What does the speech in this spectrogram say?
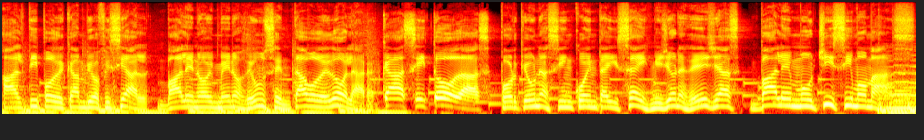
al tipo de cambio oficial. Valen hoy menos de un centavo de dólar. Casi todas, porque unas 56 millones de ellas valen muchísimo más.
